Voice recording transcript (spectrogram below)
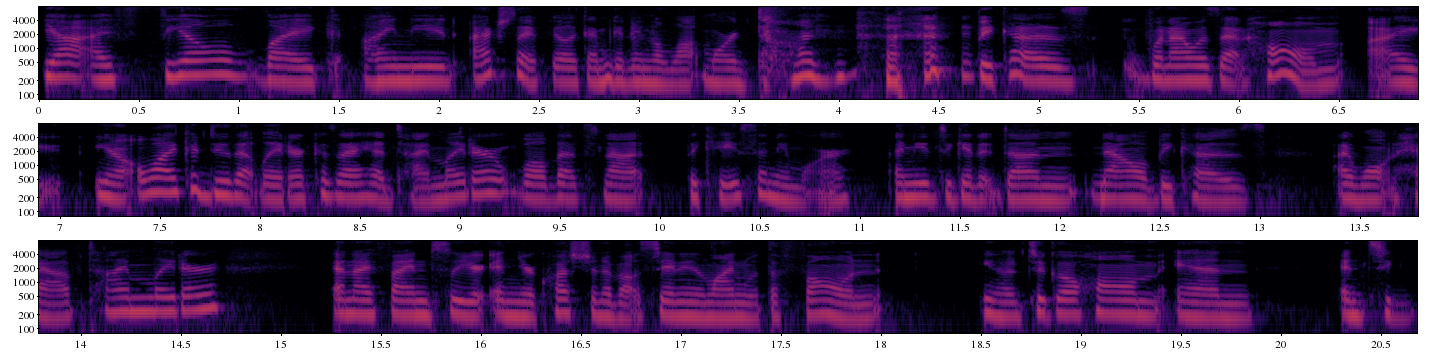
Yeah, I feel like I need. Actually, I feel like I'm getting a lot more done because when I was at home, I, you know, oh, I could do that later because I had time later. Well, that's not the case anymore. I need to get it done now because I won't have time later. And I find so. Your in your question about standing in line with the phone, you know, to go home and and to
